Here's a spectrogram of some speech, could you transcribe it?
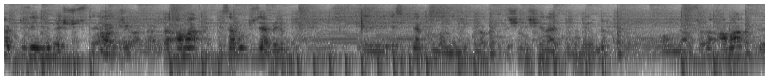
450-500 TL Okey. civarlarda ama mesela bu güzel. Benim e, eskiden kullandığım bir kulaklıktı. Şimdi Şenay kullanıyor bunu. Ondan sonra ama e,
